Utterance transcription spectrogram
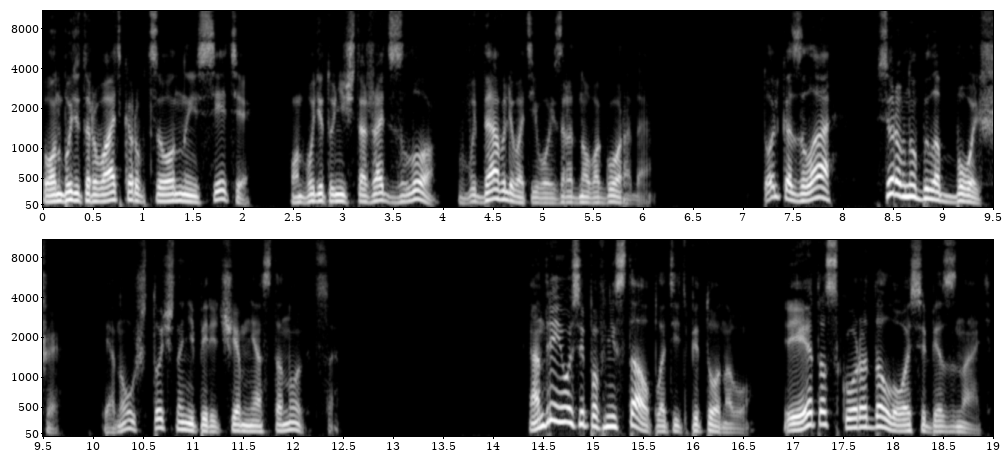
Он будет рвать коррупционные сети, он будет уничтожать зло, выдавливать его из родного города. Только зла все равно было больше, и оно уж точно ни перед чем не остановится. Андрей Осипов не стал платить Питонову, и это скоро дало о себе знать.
